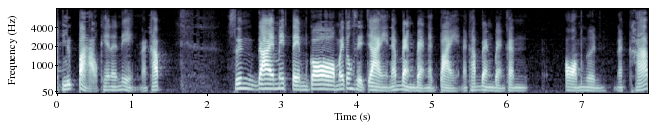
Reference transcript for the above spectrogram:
กหรือเปล่าแค่นั้นเองนะครับ ซึ่งได้ไม่เต็มก็ไม่ต้องเสียใจนะแบ่งแบ่งกันไปนะครับ แบ่งแบ่งกันออมเงินนะครับ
